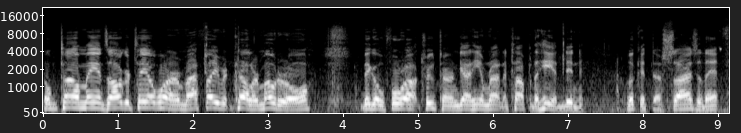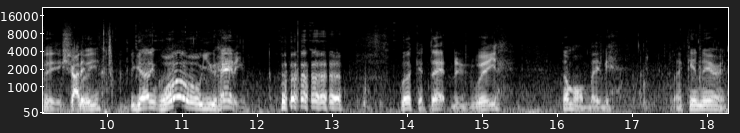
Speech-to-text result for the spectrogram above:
Old Tom Mann's auger tail worm, my favorite color, motor oil. Big old four aught Tru-Turn got him right in the top of the head, didn't it? Look at the size of that fish. Got it. will You? you got him? Whoa, you had him. look at that dude, will you? Come on, baby. Back in there and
